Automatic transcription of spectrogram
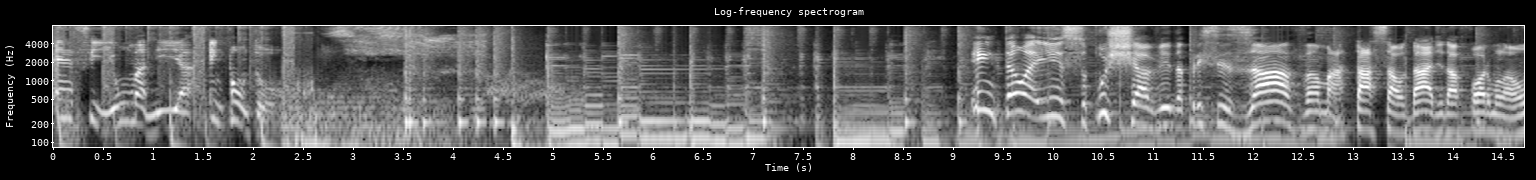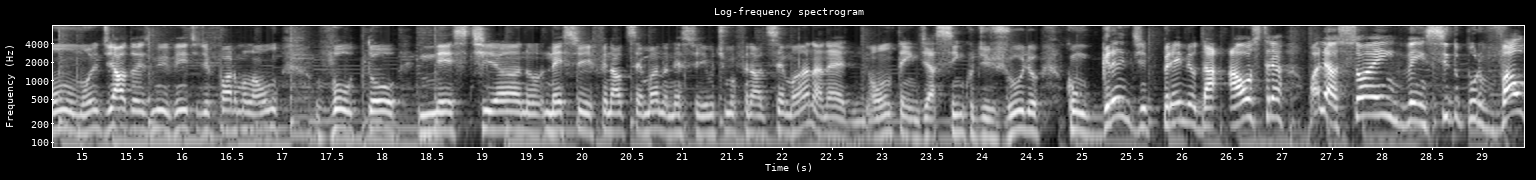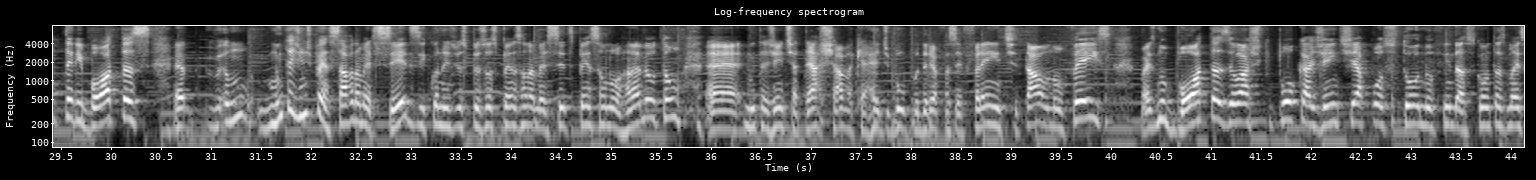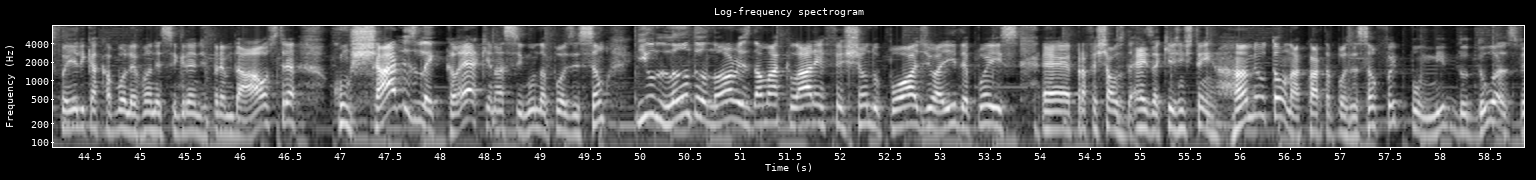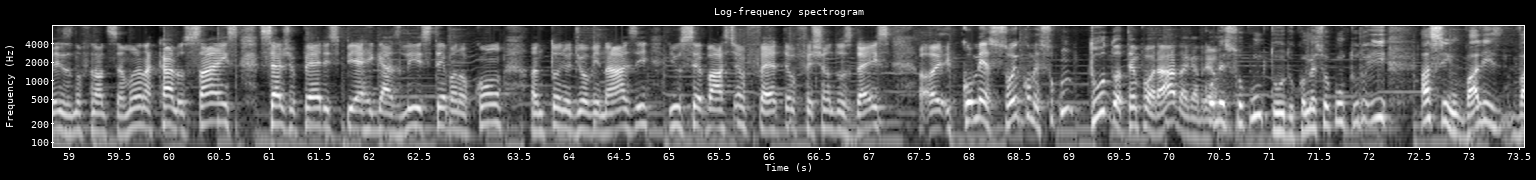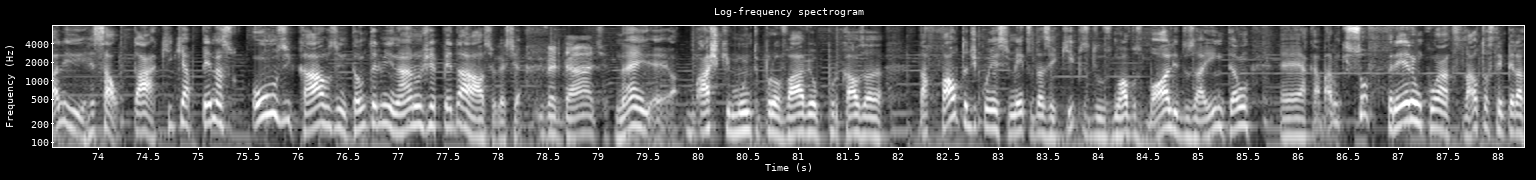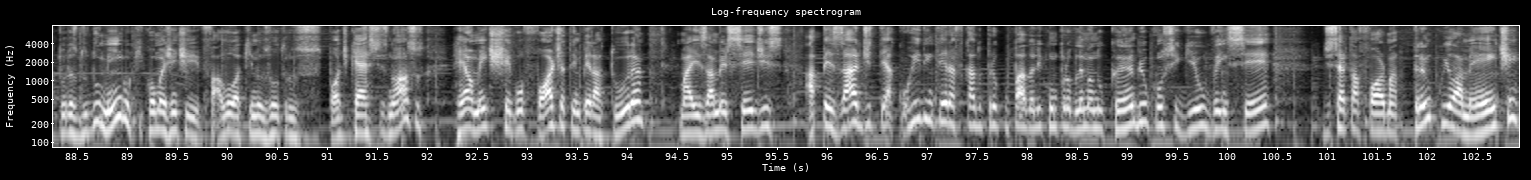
F1 Mania em ponto. Então é isso, puxa vida, precisava matar a saudade da Fórmula 1. Mundial 2020 de Fórmula 1 voltou neste ano, neste final de semana, nesse último final de semana, né? Ontem, dia 5 de julho, com o Grande Prêmio da Áustria. Olha só, hein? Vencido por Valtteri Bottas. É, muita gente pensava na Mercedes e quando as pessoas pensam na Mercedes, pensam no Hamilton. É, muita gente até achava que a Red Bull poderia fazer frente e tal, não fez, mas no Bottas eu acho que pouca gente apostou no fim das contas, mas foi ele que acabou levando esse grande prêmio da Áustria, com Charles Leclerc na segunda posição e o Lando Norris da McLaren fechando o pódio aí, depois é, para fechar os 10 aqui a gente tem Hamilton na quarta posição, foi punido duas vezes no final de semana, Carlos Sainz, Sérgio Pérez, Pierre Gasly, Esteban Ocon, Antônio Giovinazzi e o Sebastian Vettel fechando os 10. Começou e começou com tudo a temporada, Gabriel. Começou com tudo, começou com tudo. E, assim, vale, vale ressaltar aqui que apenas 11 carros, então, terminaram o GP da Áustria, Garcia. Verdade. Né? É, acho que muito provável por causa da falta de conhecimento das equipes, dos novos bólidos aí, então é, acabaram que sofreram com as altas temperaturas do domingo, que como a gente falou aqui nos outros podcasts nossos, realmente chegou forte a temperatura, mas a Mercedes, apesar de ter a corrida inteira ficado preocupado ali com o um problema no câmbio, conseguiu vencer de certa forma tranquilamente.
